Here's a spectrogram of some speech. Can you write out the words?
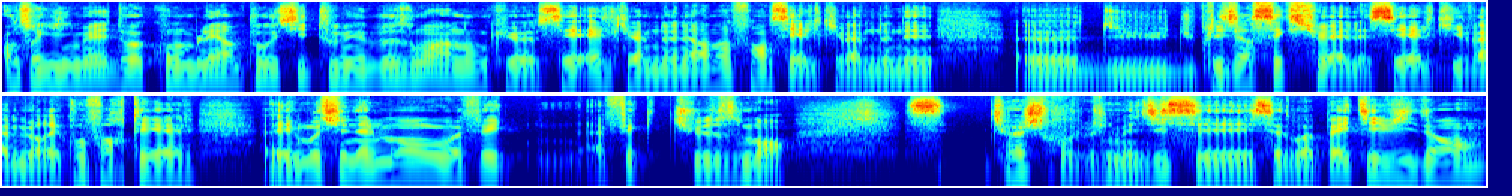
entre guillemets, doit combler un peu aussi tous mes besoins. Donc, euh, c'est elle qui va me donner un enfant, c'est elle qui va me donner euh, du, du, plaisir sexuel, c'est elle qui va me réconforter émotionnellement ou affect affectueusement. Tu vois, je, trouve, je me dis, c'est, ça doit pas être évident.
